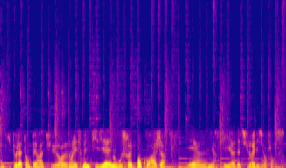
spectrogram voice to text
un petit peu la température dans les semaines qui viennent. On vous souhaite bon courage et euh, merci d'assurer les urgences.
